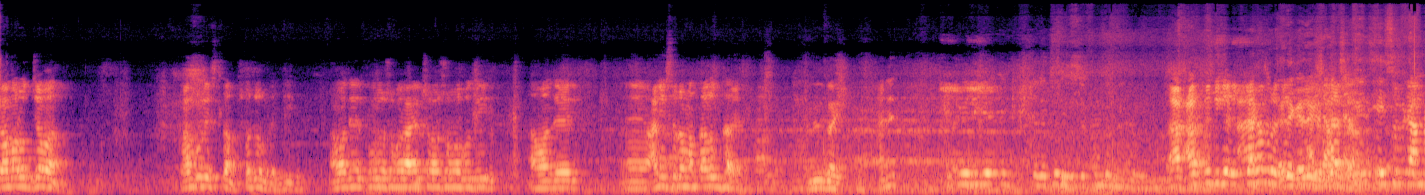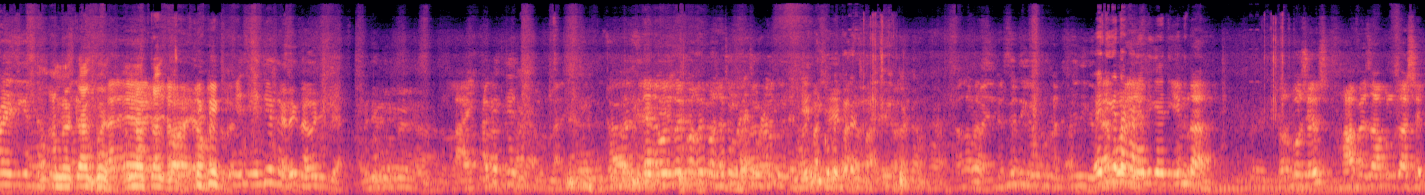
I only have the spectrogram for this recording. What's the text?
কামারুজ্জামান কামরুল ইসলাম। সজল ভাই আমাদের পৌরসভার আরেক সহসভাপতি আমাদের আনিসুর রহমান তালুকদার। সর্বশেষ হাফেজ আবুল কাশেম।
